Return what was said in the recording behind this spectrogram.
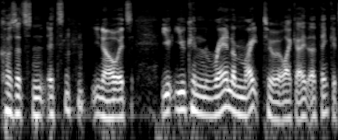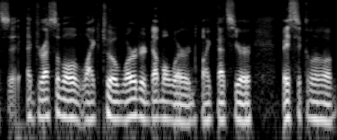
Because it's it's you know it's you you can random write to it. Like I, I think it's addressable like to a word or double word. Like that's your basically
